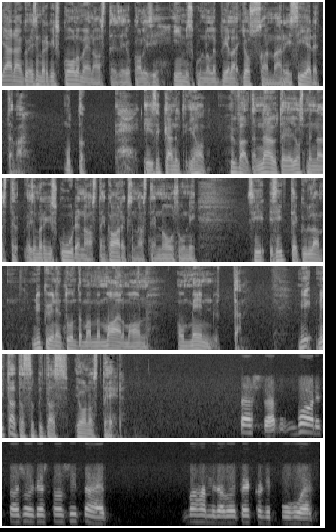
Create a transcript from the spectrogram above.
jäädäänkö esimerkiksi kolmeen asteeseen, joka olisi ihmiskunnalle vielä jossain määrin siedettävä. Mutta ei sekään nyt ihan hyvältä näytä. Ja jos mennään sitten esimerkiksi kuuden asteen, kahdeksan asteen nousuun, niin si- sitten kyllä nykyinen tuntemamme maailma on, on mennyttä. Mi- mitä tässä pitäisi Joonas tehdä? Tässä vaadittaisiin oikeastaan sitä, että vähän mitä toi Pekkakin puhui, että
